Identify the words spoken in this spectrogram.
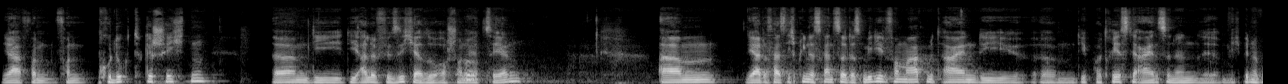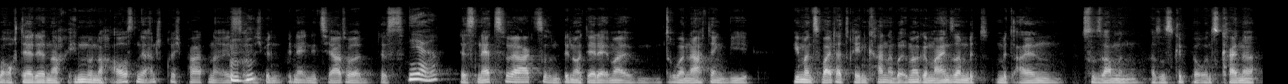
ja von von Produktgeschichten, ähm, die die alle für sich ja so auch schon oh. erzählen. Ähm, ja, das heißt, ich bringe das Ganze, das Medienformat mit ein, die, ähm, die Porträts der Einzelnen. Ähm, ich bin aber auch der, der nach innen und nach außen der Ansprechpartner ist. Mhm. Also ich bin, bin der Initiator des, ja. des Netzwerks und bin auch der, der immer drüber nachdenkt, wie, wie man es weiterdrehen kann, aber immer gemeinsam mit, mit allen zusammen. Also es gibt bei uns keine,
